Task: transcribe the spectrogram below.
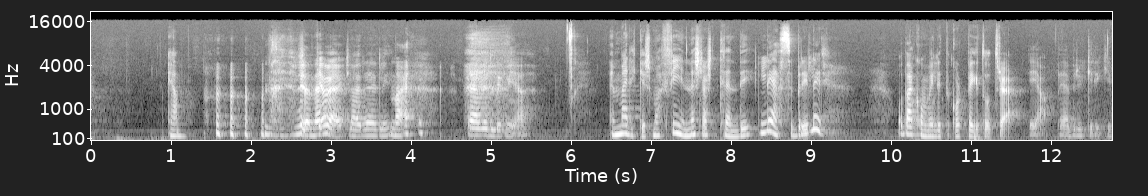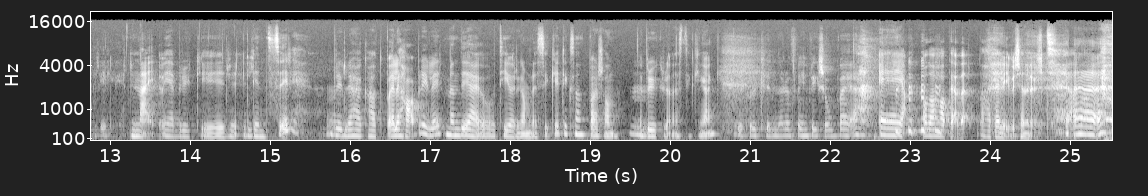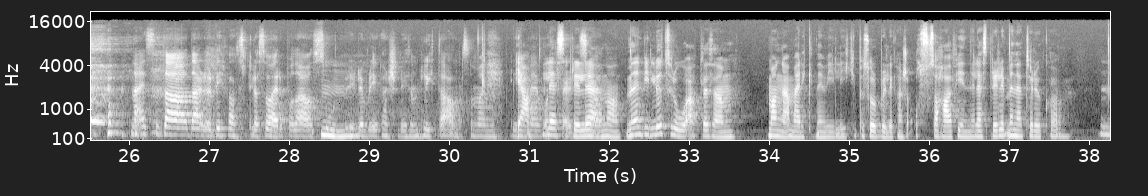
én. Jeg ikke hva jeg klarer heller. Nei. Det er veldig mye. Merker som har fine slash trendy lesebriller. Og der kommer vi litt kort begge to, tror jeg. Ja, jeg bruker ikke briller. Nei, og jeg bruker linser. Briller har jeg ikke hatt på. Eller jeg har briller, men de er jo ti år gamle sikkert. ikke sant? Bare sånn, Det bruker du nesten ikke engang. Bruker du kun når du får infeksjon på øyet. Eh, ja, og da hater jeg det. Da hater jeg livet generelt. Ja, Eh, Nei, så da, da er det jo litt vanskelig å svare på da, Og solbriller blir kanskje liksom litt annet. Som en, litt ja, lesebriller er noe annet. Men jeg vil jo tro at liksom, mange av merkene vi liker på solbriller, kanskje også har fine lesebriller. Men jeg tør jo ikke å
